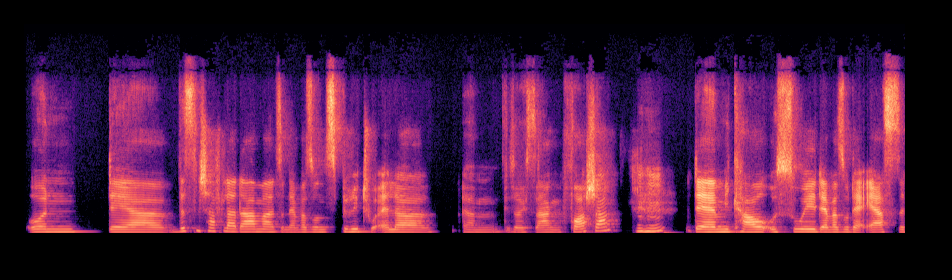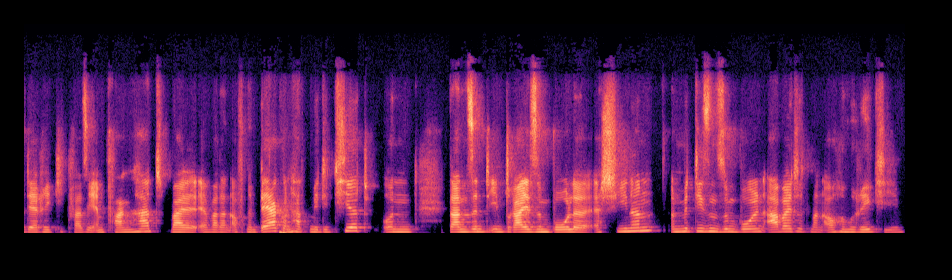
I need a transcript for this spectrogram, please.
und der Wissenschaftler damals, und er war so ein spiritueller, ähm, wie soll ich sagen, Forscher, mhm. der Mikao Usui, der war so der Erste, der Reiki quasi empfangen hat, weil er war dann auf einem Berg und hat meditiert und dann sind ihm drei Symbole erschienen und mit diesen Symbolen arbeitet man auch im Reiki.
